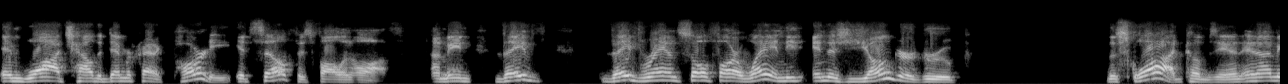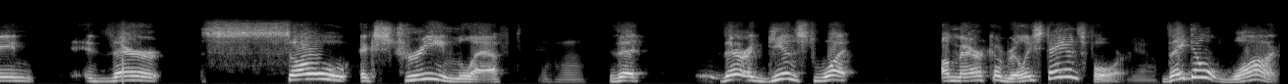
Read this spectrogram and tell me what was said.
and watch how the democratic party itself has fallen off i mean they've they've ran so far away and the, in this younger group the squad comes in and i mean they're so extreme left Mhm. that they're against what America really stands for. Yeah. They don't want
